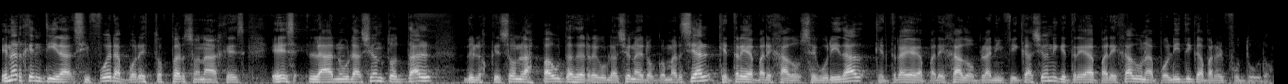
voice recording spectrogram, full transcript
En Argentina, si fuera por estos personajes, es la anulación total de los que son las pautas de regulación aerocomercial que trae aparejado seguridad, que trae aparejado planificación y que trae aparejado una política para el futuro.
